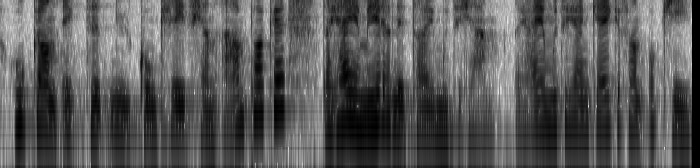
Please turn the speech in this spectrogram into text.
hoe kan ik dit nu concreet gaan aanpakken, dan ga je meer in detail moeten gaan. Dan ga je moeten gaan kijken van oké,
